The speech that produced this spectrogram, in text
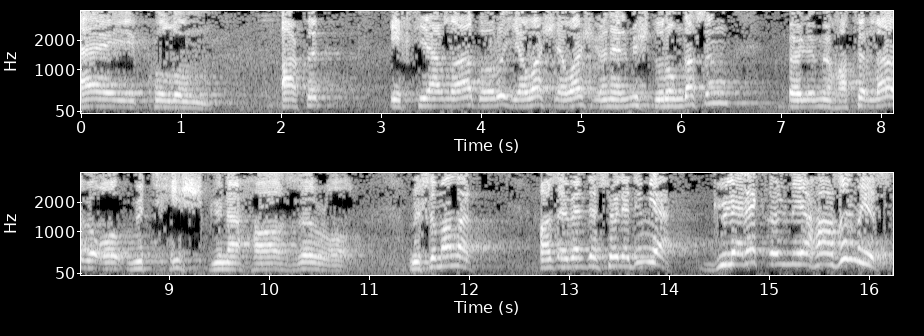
Ey kulum artık ihtiyarlığa doğru yavaş yavaş yönelmiş durumdasın. Ölümü hatırla ve o müthiş güne hazır ol. Müslümanlar az evvel de söyledim ya gülerek ölmeye hazır mıyız?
